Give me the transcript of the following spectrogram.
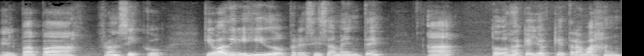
el Papa Francisco que va dirigido precisamente a todos aquellos que trabajan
